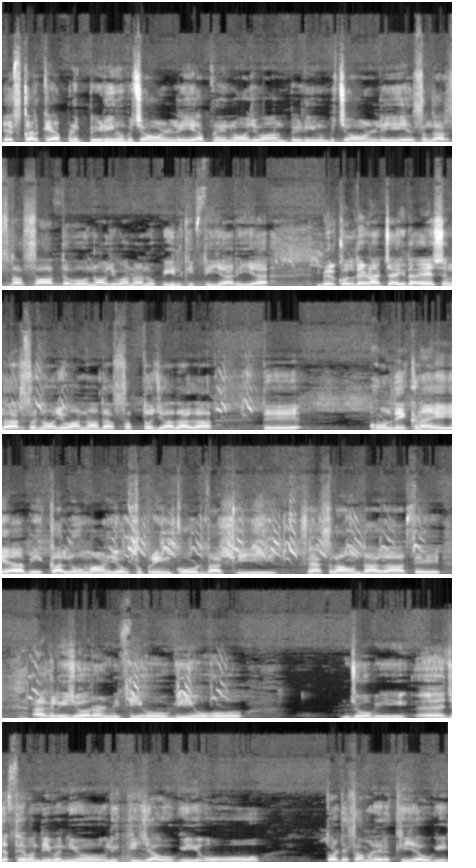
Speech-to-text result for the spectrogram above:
ਇਸ ਕਰਕੇ ਆਪਣੀ ਪੀੜ੍ਹੀ ਨੂੰ ਬਚਾਉਣ ਲਈ, ਆਪਣੇ ਨੌਜਵਾਨ ਪੀੜ੍ਹੀ ਨੂੰ ਬਚਾਉਣ ਲਈ ਇਹ ਸੰਘਰਸ਼ ਦਾ ਸਾਥ ਦੇਵੋ। ਨੌਜਵਾਨਾਂ ਨੂੰ ਅਪੀਲ ਕੀਤੀ ਜਾ ਰਹੀ ਹੈ। ਬਿਲਕੁਲ ਦੇਣਾ ਚਾਹੀਦਾ ਇਹ ਸੰਘਰਸ਼ ਨੌਜਵਾਨਾਂ ਦਾ ਸਭ ਤੋਂ ਜ਼ਿਆਦਾਗਾ। ਤੇ ਹੁਣ ਦੇਖਣਾ ਇਹ ਆ ਵੀ ਕੱਲ ਨੂੰ ਮਾਨਯੋਗ ਸੁਪਰੀਮ ਕੋਰਟ ਦਾ ਕੀ ਫੈਸਲਾ ਹੁੰਦਾਗਾ ਤੇ ਅਗਲੀ ਜੋ ਰਣਨੀਤੀ ਹੋਊਗੀ ਉਹ ਜੋ ਵੀ ਅ, ਜਥੇਬੰਦੀ ਬਣੀਓ ਲਿਖੀ ਜਾਊਗੀ ਉਹ ਤੁਹਾਡੇ ਸਾਹਮਣੇ ਰੱਖੀ ਜਾਊਗੀ।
